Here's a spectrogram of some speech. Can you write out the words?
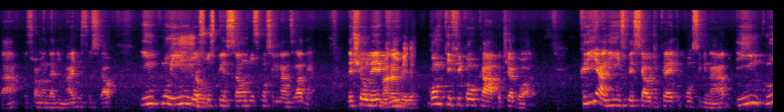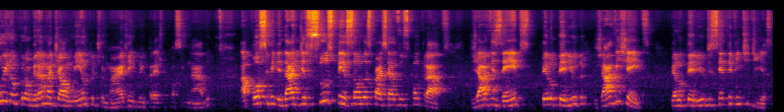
tá? Transformando ela em margem social, incluindo Show. a suspensão dos consignados lá dentro. Deixa eu ler Maravilha. aqui como que ficou o caput agora. Cria a linha especial de crédito consignado e inclui no programa de aumento de margem do empréstimo consignado a possibilidade de suspensão das parcelas dos contratos, já vigentes pelo período já vigentes pelo período de 120 dias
